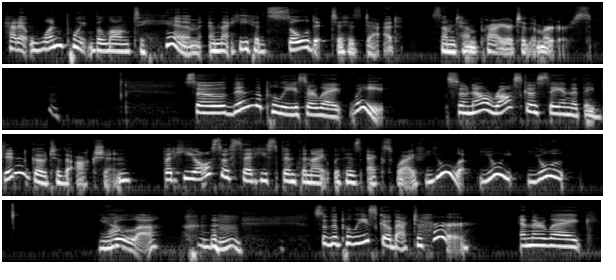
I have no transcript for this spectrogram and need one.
had at one point belonged to him and that he had sold it to his dad sometime prior to the murders. So then the police are like, wait, so now Roscoe's saying that they didn't go to the auction, but he also said he spent the night with his ex wife, Eula. Eula, Eula, Yeah. Eula. Mm-hmm. so the police go back to her and they're like,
